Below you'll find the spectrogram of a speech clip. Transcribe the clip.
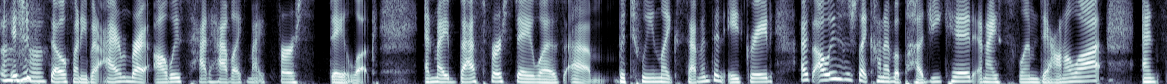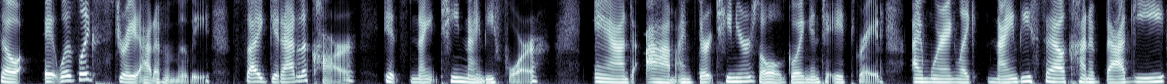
it's Uh-huh. just so funny. But I remember I always had to have like my first day look. And my best first day was um between like seventh and eighth grade. I was always just like kind of a pudgy kid and I slimmed down a lot. And so it was like straight out of a movie. So I get out of the car. It's 1994. And um, I'm 13 years old going into eighth grade. I'm wearing like 90s style kind of baggy,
